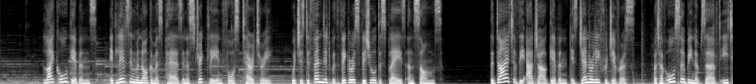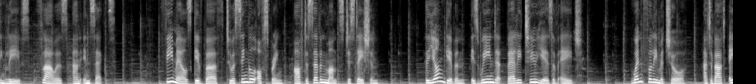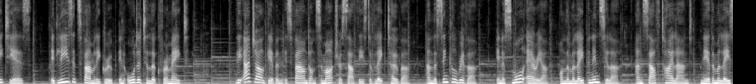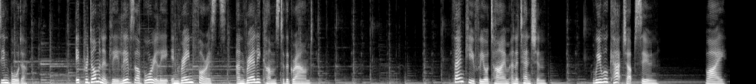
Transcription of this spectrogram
Like all gibbons, it lives in monogamous pairs in a strictly enforced territory, which is defended with vigorous visual displays and songs. The diet of the agile gibbon is generally frugivorous, but have also been observed eating leaves, flowers, and insects. Females give birth to a single offspring after seven months gestation. The young gibbon is weaned at barely two years of age. When fully mature, at about eight years, it leaves its family group in order to look for a mate. The agile gibbon is found on Sumatra southeast of Lake Toba and the Singkil River, in a small area on the Malay Peninsula and South Thailand near the Malaysian border. It predominantly lives arboreally in rain forests and rarely comes to the ground. Thank you for your time and attention. We will catch up soon. Bye.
